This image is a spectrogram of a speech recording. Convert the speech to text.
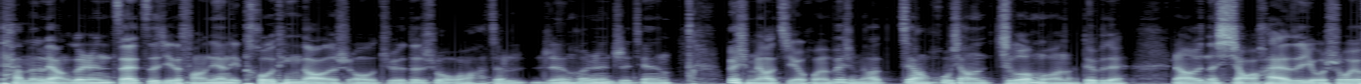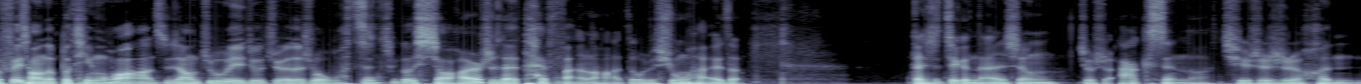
他们两个人在自己的房间里偷听到的时候，觉得说哇，这人和人之间为什么要结婚？为什么要这样互相折磨呢？对不对？然后那小孩子有时候又非常的不听话，让朱莉就觉得说哇，这这个小孩实在太烦了哈，都是熊孩子。但是这个男生就是 Axon 呢，其实是很，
